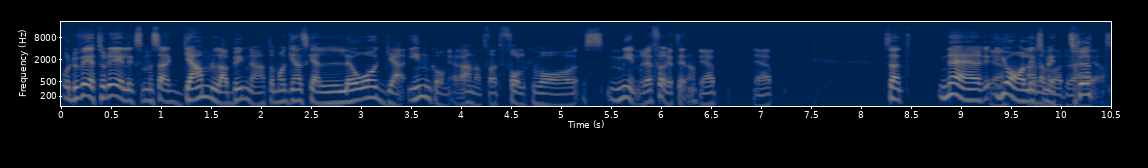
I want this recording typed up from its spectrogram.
och du vet hur det är liksom med så här gamla byggnader, att de har ganska låga ingångar annat för att folk var mindre förr i tiden. Ja, ja. Så att när Ja, jag liksom är dvärgar. trött...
